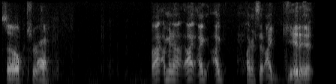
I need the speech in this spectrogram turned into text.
So Sure. hey, I, I mean, I, I, I, like I said, I get it.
